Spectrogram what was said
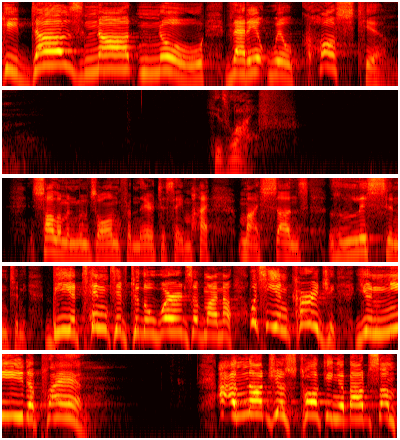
He does not know that it will cost him his life. And Solomon moves on from there to say, My my sons, listen to me. Be attentive to the words of my mouth. What's he encouraging? You need a plan. I'm not just talking about some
